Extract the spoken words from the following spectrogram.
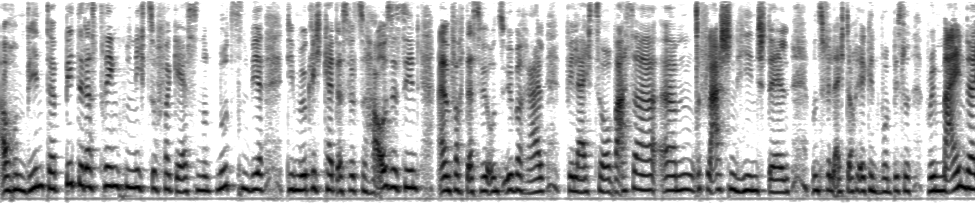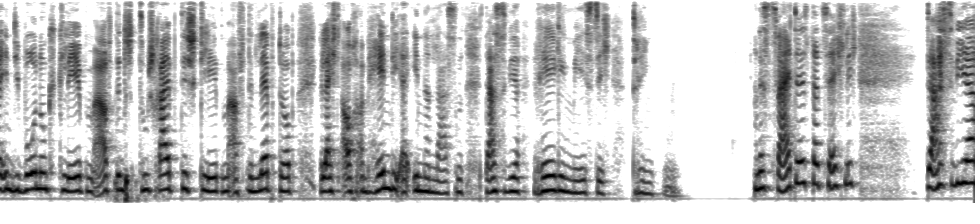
auch im Winter bitte das Trinken nicht zu vergessen und nutzen wir die Möglichkeit, dass wir zu Hause sind, einfach, dass wir uns überall vielleicht so Wasserflaschen ähm, hinstellen, uns vielleicht auch irgendwo ein bisschen Reminder in die Wohnung kleben, auf den, zum Schreibtisch kleben, auf den Laptop, vielleicht auch am Handy erinnern erinnern lassen, dass wir regelmäßig trinken. Und das zweite ist tatsächlich, dass wir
